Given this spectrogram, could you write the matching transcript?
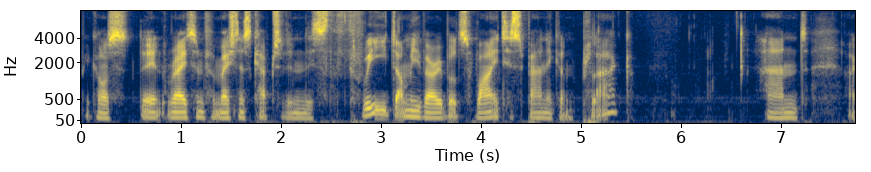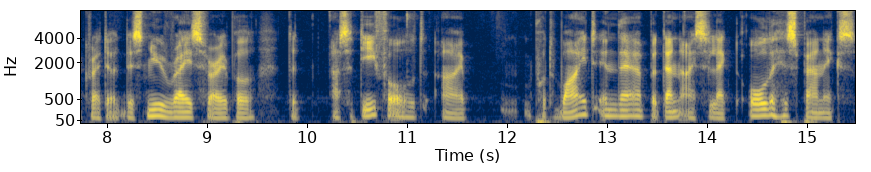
because the race information is captured in these three dummy variables, white, Hispanic, and black. And I create a, this new race variable that as a default, I put white in there, but then I select all the Hispanics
